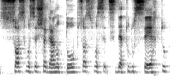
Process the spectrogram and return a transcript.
só se você chegar no topo, só se você se der tudo certo.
